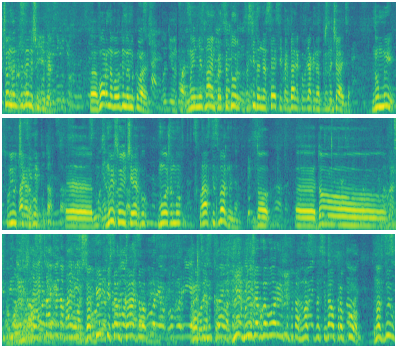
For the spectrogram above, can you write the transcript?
що на дальше буде? Е, Воронов Володимир Миколаївич. Ми не знаємо процедур засідання сесії і так далі, коли як вона призначається. Ну ми в свою чергу, е, ми в свою чергу можемо скласти звернення до, е, до за підписом кожного працівника. Ні, ми вже обговорили це питання. У нас засідав правком. У нас був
